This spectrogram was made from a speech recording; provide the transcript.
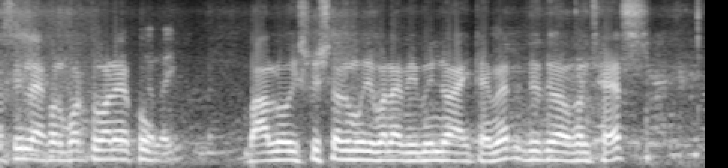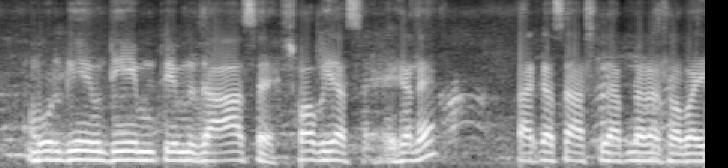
আসছিল এখন বর্তমানে খুব ভালো স্পেশাল মুড়ি বানায় বিভিন্ন আইটেমের যদিও এখন শেষ। মুরগি ডিম টিম যা আছে সবই আছে এখানে। তার কাছে আসলে আপনারা সবাই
